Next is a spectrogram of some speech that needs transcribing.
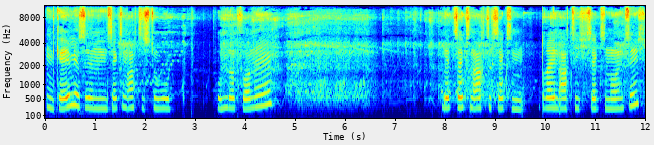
Okay, wir sind 86 zu 100 vorne. Jetzt 86, 86, 83, 96.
